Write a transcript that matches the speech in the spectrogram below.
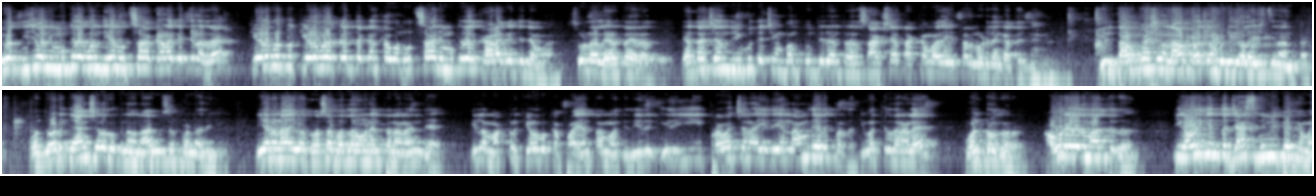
ಇವತ್ತು ನಿಜವಾಗಿ ನಿಮ್ಮ ಮುಖದಾಗ ಒಂದು ಏನು ಉತ್ಸಾಹ ಕಾಣಕತ್ತಿಲ್ಲ ಅಂದ್ರೆ ಕೇಳಬೇಕು ಕೇಳಬೇಕಂತಕ್ಕಂಥ ಒಂದು ಉತ್ಸಾಹ ನಿಮ್ಮ ಮುಖದಲ್ಲಿ ಕಾಣಕತ್ತಿದ್ದಮ್ಮ ಸುಳ್ಳಲ್ಲ, ಹೇಳ್ತಾ ಇರೋದು. ಎಂತ ಚಂದ ವಿಭೂತಿ ಹಚ್ಕೊಂಡ್ ಬಂದು ಕುಂತೀರಿ ಅಂತ ಸಾಕ್ಷಾತ್ ಅಕ್ಕ, ಮಾದೇವಿ ತರ ನೋಡಿದಂಗೆ ಆತೈತಿ ನಂಗೆ ಇಂಥ ಅವಕಾಶ ನಾವು ಕಳ್ಕೊಂಡ್ಬಿಟ್ಟಿದ್ವಲ್ಲ ಇಷ್ಟು ದಿನ ಅಂತ. ಒಂದು ದೊಡ್ಡ ಥ್ಯಾಂಕ್ಸ್ ಹೇಳ್ಬೇಕು ನಾವು ನಾಗೇಶ್ವರ ಪಣ್ಣರಿಗೆ ಏನಣ್ಣ ಇವತ್ತು ಹೊಸ ಬದಲಾವಣೆ ಅಂತ ನಾನು ಅಂದೆ. ಇಲ್ಲ ಮಕ್ಕಳು ಕೇಳ್ಬೇಕಪ್ಪ, ಎಂತ ಮಾತಿದ್ದು ಇದು? ಇದು ಈ ಪ್ರವಚನ ಇದೇನು ನಮ್ದು ಎದಕ್ಕೆ ಬರ್ತದೆ ಇವತ್ತಿಲ್ಲ ನಾಳೆ ಒಂಟೋಗರು. ಅವ್ರು ಹೇಳಿದ ಮಾತಿದು ಈಗ ಅವ್ರಿಗಿಂತ ಜಾಸ್ತಿ ನಿಮಗೆ ಬೇಕಮ್ಮ.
